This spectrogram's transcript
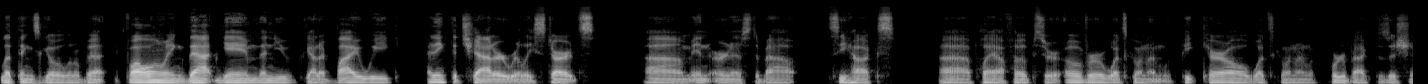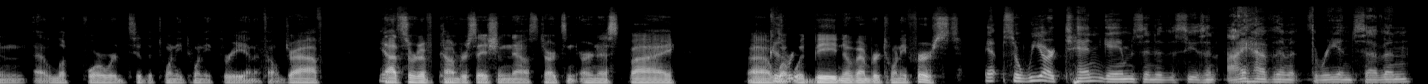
let things go a little bit. Following that game, then you've got a bye week. I think the chatter really starts um, in earnest about Seahawks uh, playoff hopes are over. What's going on with Pete Carroll? What's going on with quarterback position? Uh, look forward to the 2023 NFL draft. Yep. That sort of conversation now starts in earnest by uh, what would be November 21st. Yep. So we are 10 games into the season. I have them at three and seven,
